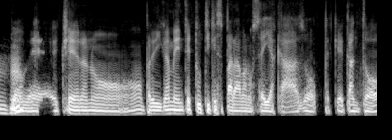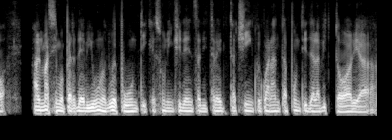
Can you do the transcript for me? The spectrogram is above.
Mhm. dove c'erano praticamente tutti che sparavano 6 a caso, perché tanto al massimo perdevi uno o due punti, che su un'incidenza di 35-40 punti della vittoria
